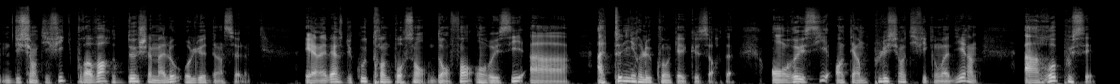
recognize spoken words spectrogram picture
du scientifique pour avoir deux chamallows au lieu d'un seul. Et à l'inverse, du coup, 30% d'enfants ont réussi à, à tenir le coup en quelque sorte. Ont réussi, en termes plus scientifiques, on va dire, à repousser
